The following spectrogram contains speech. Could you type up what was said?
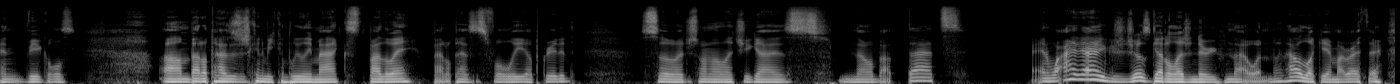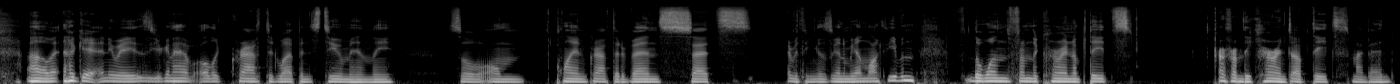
and vehicles. Um, Battle Pass is just gonna be completely maxed. By the way, Battle Pass is fully upgraded. So I just want to let you guys know about that. And why I just got a legendary from that one. How lucky am I right there? Um, okay, anyways, you're gonna have all the crafted weapons too, mainly. So, um, clan crafted events, sets, everything is gonna be unlocked. Even the ones from the current updates, or from the current updates, my bad.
